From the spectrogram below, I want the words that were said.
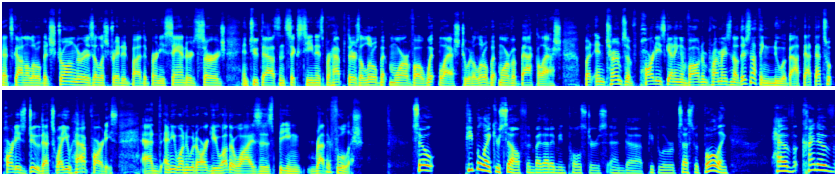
that's gotten a little bit stronger, is illustrated by the Bernie Sanders surge in 2016, is perhaps there's a little bit more of a whiplash to it, a little bit more of a backlash. But in terms of parties getting involved in primaries, no, there's nothing new about that. That's what parties do. That's why you have parties. And anyone who would argue otherwise is being rather foolish. So people like yourself, and by that I mean pollsters and uh, people who are obsessed with polling, have kind of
